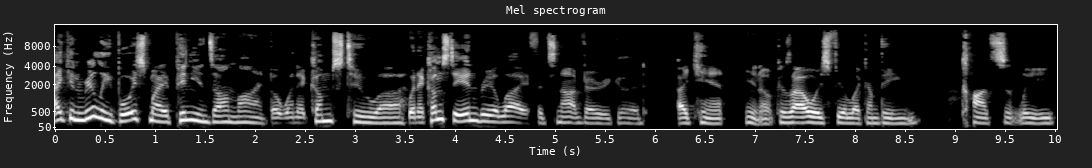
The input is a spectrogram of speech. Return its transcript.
I can really voice my opinions online, but when it comes to, uh, when it comes to in real life, it's not very good. I can't, you know, cause I always feel like I'm being constantly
